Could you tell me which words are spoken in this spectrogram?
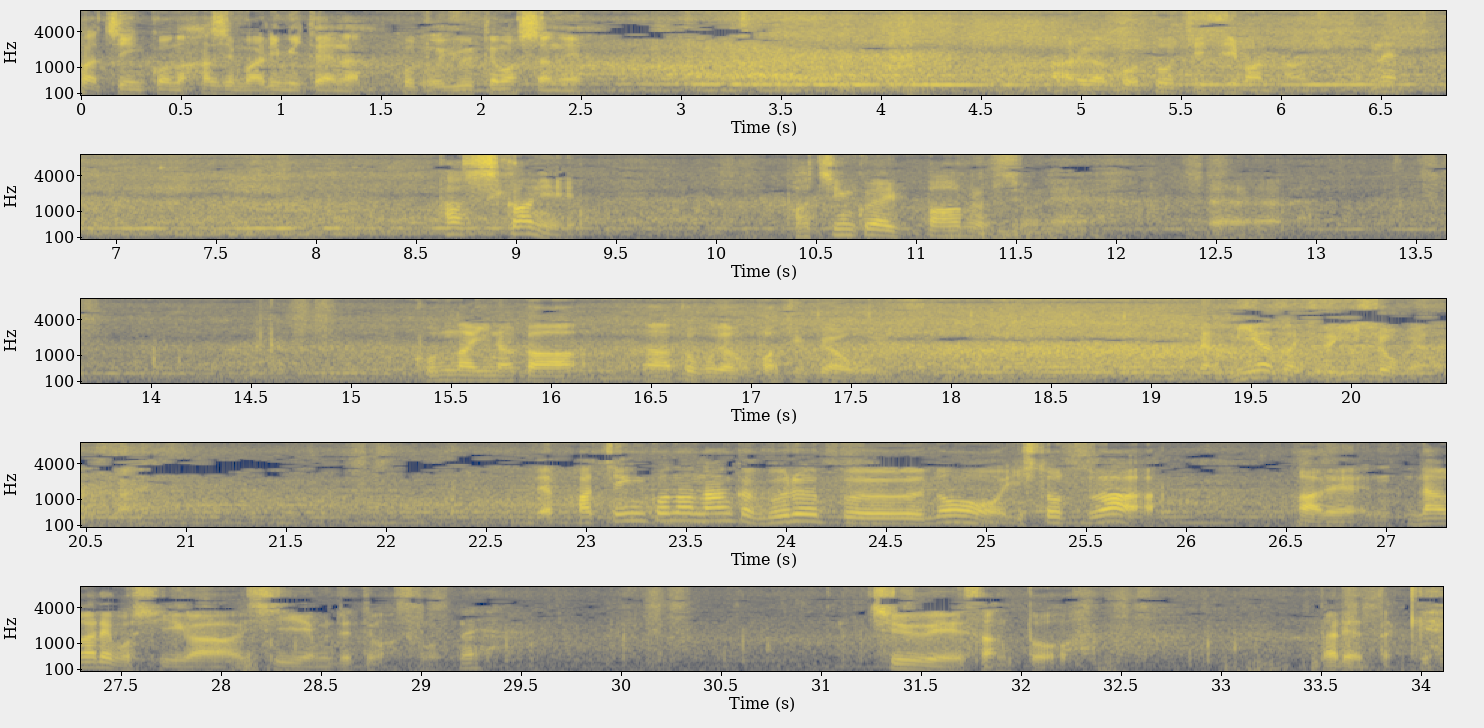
パチンコの始まりみたいなことを言うてましたね。あれがご当地自慢なんでしょうかね。確かにパチンコ屋いっぱいあるんですよね、えー。こんな田舎なとこでもパチンコ屋多いです。宮崎といい勝負やないですかね。でパチンコのなんかグループの一つはあれ流れ星が CM 出てますもんね。中英さんと誰やったっけ？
